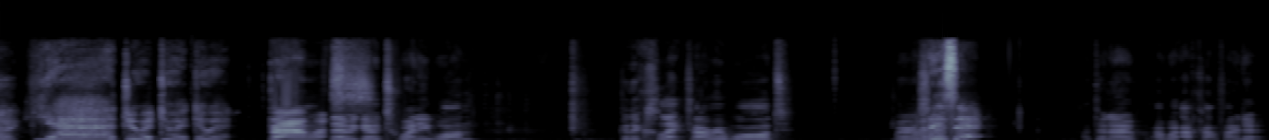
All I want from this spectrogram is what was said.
yeah, do it, do it, do it. Bam! There we go, 21. Gonna collect our reward. Where is What is it? I don't know. I, I can't find it.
